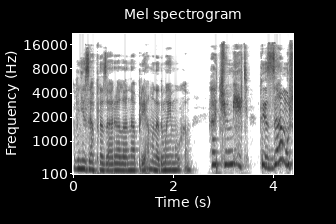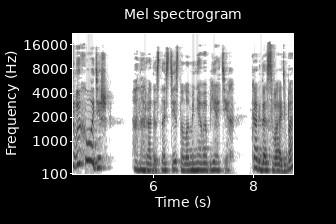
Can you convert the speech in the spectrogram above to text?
Внезапно заорала она прямо над моим ухом. «Очуметь! Ты замуж выходишь!» Она радостно стиснула меня в объятиях. «Когда свадьба?»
